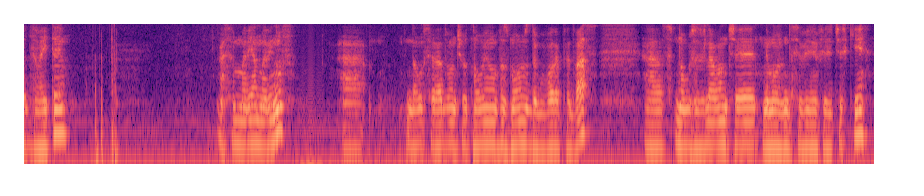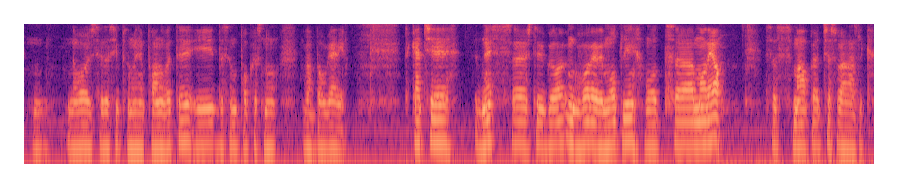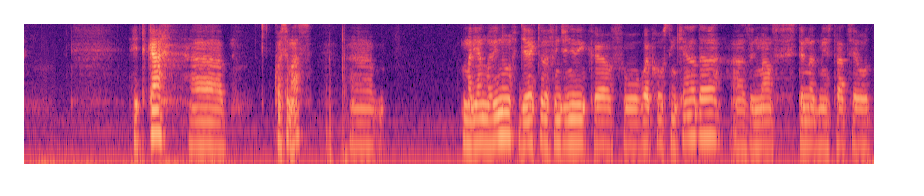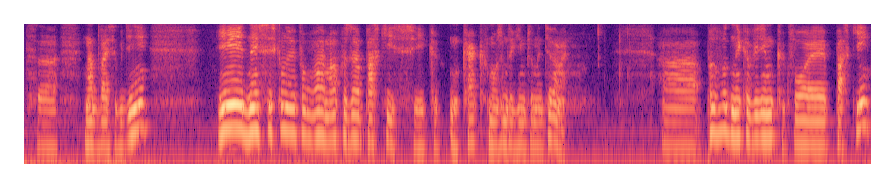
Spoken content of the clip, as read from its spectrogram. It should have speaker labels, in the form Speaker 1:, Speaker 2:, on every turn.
Speaker 1: Здравейте! Аз съм Мариан Маринов. А, много се радвам, че отново имам възможност да говоря пред вас. Аз много съжалявам, че не можем да се видим физически. Наложи се да си променя плановете и да съм по-късно в България. Така че днес ще говоря ремонтли от Монреал с малка часова разлика. И така, а, кой съм аз? Мариан Маринов, директор в инжиниринг в Web Hosting Canada. Занимавам се с системна администрация от над 20 години. И днес искам да ви поговоря малко за Passkeys и как, как можем да ги имплементираме. А, първо, нека видим какво е Passkey.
